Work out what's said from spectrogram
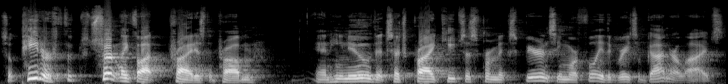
So Peter th- certainly thought pride is the problem, and he knew that such pride keeps us from experiencing more fully the grace of God in our lives.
